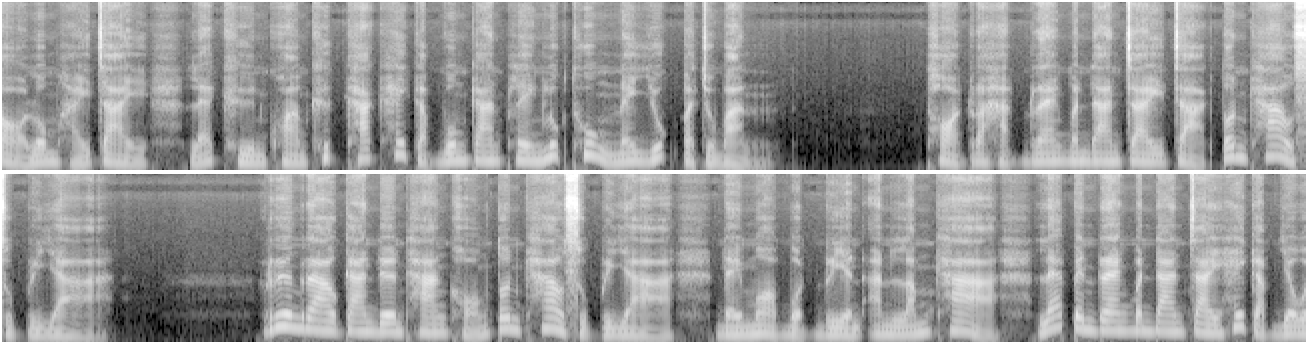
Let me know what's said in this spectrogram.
ต่อลมหายใจ และคืนความคึกคักให้กับวงการเพลงลูกทุ่งในยุคปัจจุบัน ถอดรหัสแรงบันดาลใจจากต้นข้าวสุปริยา เรื่องราวการเดินทางของต้นข้าวสุปริยา ได้มอบบทเรียนอันล้ำค่า และเป็นแรงบันดาลใจให้กับเยาว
